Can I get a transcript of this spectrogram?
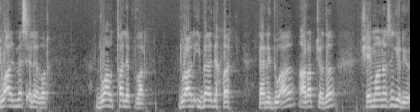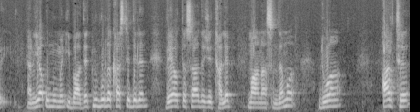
dual mesele var. Dua talep var. Dua ibade var. Yani dua Arapçada şey manasına geliyor. Yani ya umumen ibadet mi burada kastedilen veyahut da sadece talep manasında mı dua artı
